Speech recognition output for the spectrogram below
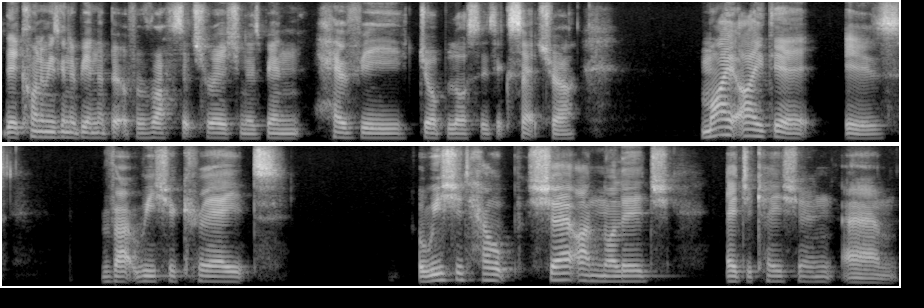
the economy is going to be in a bit of a rough situation. There's been heavy job losses, etc my idea is that we should create, we should help share our knowledge, education, um,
